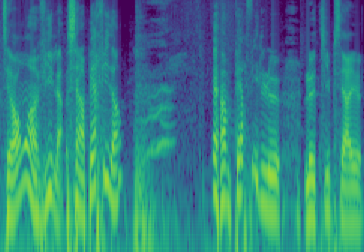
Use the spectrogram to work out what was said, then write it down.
C'est vraiment un vil. C'est un perfide hein. un perfide le, le type sérieux.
